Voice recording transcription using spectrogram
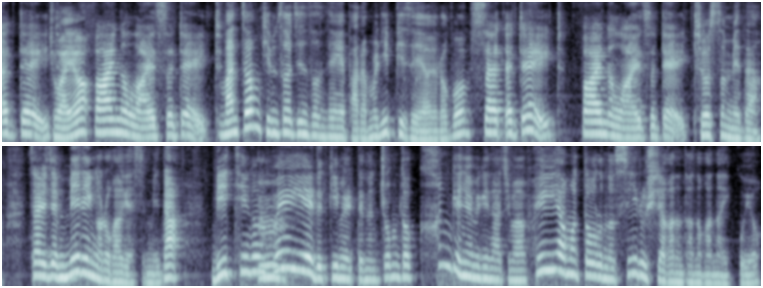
a date. 좋아요. Finalize a date. 만점 김서진 선생의 발음을 입히세요, 여러분. Set a date. Finalize a date. 좋습니다. 자, 이제 미팅으로 가겠습니다. 미팅은 음. 회의의 느낌일 때는 좀 더 큰 개념이긴 하지만 회의하면 떠오르는 C로 시작하는 단어가 하나 있고요.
